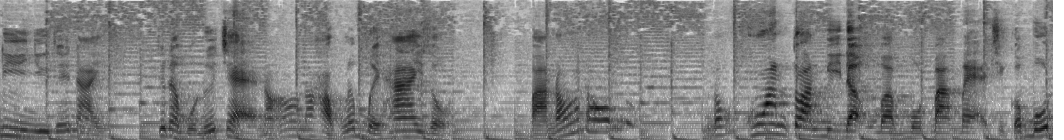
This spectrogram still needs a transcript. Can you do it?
đi như thế này. Tức là một đứa trẻ nó nó học lớp 12 rồi và nó nó nó hoàn toàn bị động mà một bà mẹ chỉ có 4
